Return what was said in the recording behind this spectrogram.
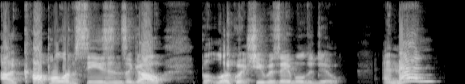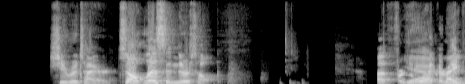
a couple of seasons ago, but look what she was able to do. And then she retired. So listen, there's hope. Uh, for the record, I,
